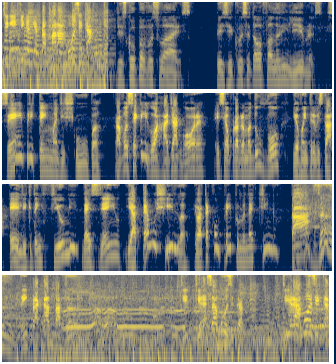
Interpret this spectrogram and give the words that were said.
Significa que é pra parar a música. Desculpa, vô Soares. Pensei que você tava falando em Libras. Sempre tem uma desculpa. Pra você que ligou a rádio agora, esse é o programa do Vô e eu vou entrevistar ele que tem filme, desenho e até mochila. Eu até comprei pro meu netinho. Tarzan, vem pra cá, Tarzan. Tira, tira essa música. Tira a música.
